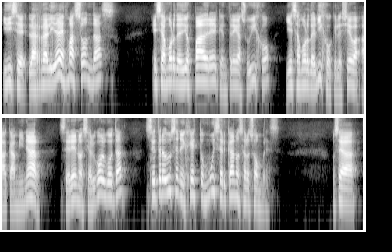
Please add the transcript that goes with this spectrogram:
Y dice, las realidades más hondas ese amor de Dios Padre que entrega a su Hijo y ese amor del Hijo que le lleva a caminar sereno hacia el Gólgota, se traducen en gestos muy cercanos a los hombres. O sea,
